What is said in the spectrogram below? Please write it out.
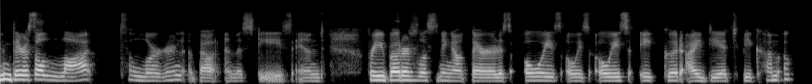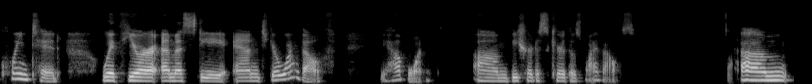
there's a lot to learn about MSDs. And for you boaters listening out there, it is always, always, always a good idea to become acquainted with your MSD and your Y valve. If you have one, um, be sure to secure those Y valves. Um,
